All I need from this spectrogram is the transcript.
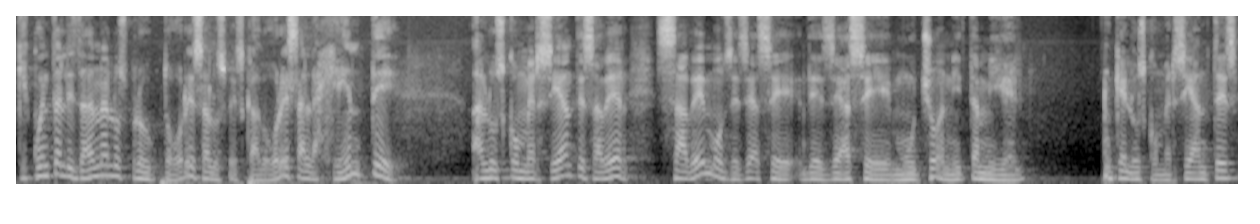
¿Qué cuentas les dan a los productores, a los pescadores, a la gente, a los comerciantes? A ver, sabemos desde hace, desde hace mucho, Anita Miguel, que los comerciantes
